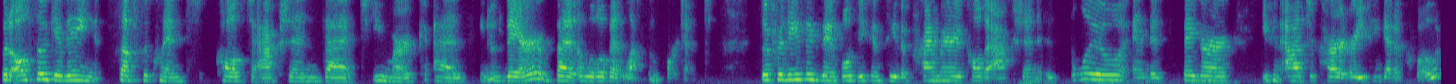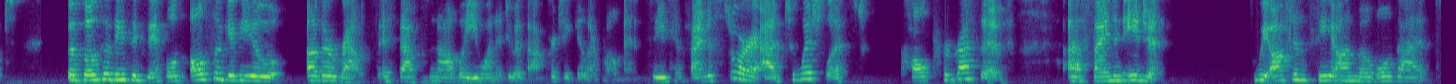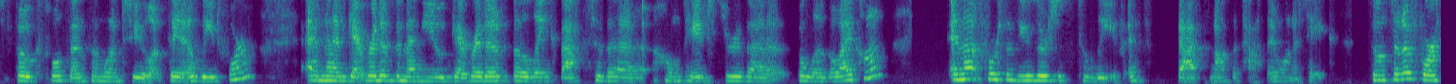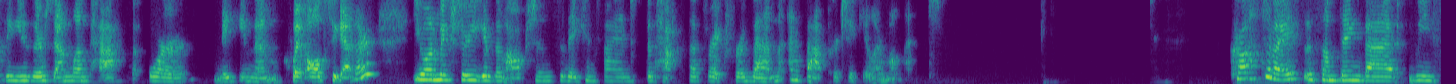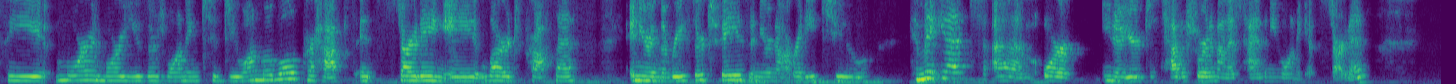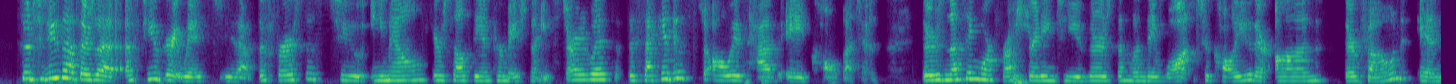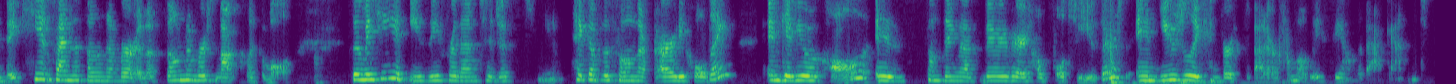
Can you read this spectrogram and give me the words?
but also giving subsequent calls to action that you mark as you know there, but a little bit less important. So for these examples, you can see the primary call to action is blue and it's bigger. You can add to cart or you can get a quote. But both of these examples also give you other routes if that's not what you want to do at that particular moment. So you can find a store, add to wish list, call Progressive, uh, find an agent. We often see on mobile that folks will send someone to, let's say, a lead form and then get rid of the menu, get rid of the link back to the homepage through the, the logo icon. And that forces users just to leave if that's not the path they want to take. So instead of forcing users down one path or making them quit altogether, you want to make sure you give them options so they can find the path that's right for them at that particular moment. Cross-device is something that we see more and more users wanting to do on mobile. Perhaps it's starting a large process and you're in the research phase and you're not ready to commit yet, um, or you know you just have a short amount of time and you want to get started. So to do that, there's a, a few great ways to do that. The first is to email yourself the information that you've started with. The second is to always have a call button. There's nothing more frustrating to users than when they want to call you, they're on their phone and they can't find the phone number or the phone number is not clickable. So making it easy for them to just you know, pick up the phone they're already holding and give you a call is something that's very, very helpful to users and usually converts better from what we see on the back end.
